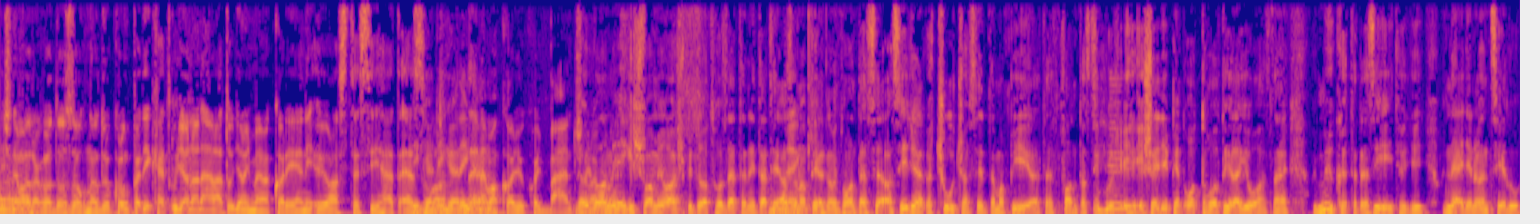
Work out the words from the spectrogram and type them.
és nem a ragadozóknak drukkolunk, pedig hát ugyanan állat ugyanúgy meg akar élni, ő azt teszi, hát ez Igen, van, igen, de igen. nem akarjuk, hogy De bántson. hogy valami mégis valami olyasmit tudott hozzátenni. Tehát én azon a példán, amit mondtál, a cgi a csúcsa szerintem a pi Tehát fantasztikus. Mhm. És, és, egyébként ott, ahol tényleg jó használják, hogy működhet ez így, hogy, így, hogy ne legyen öncélú.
